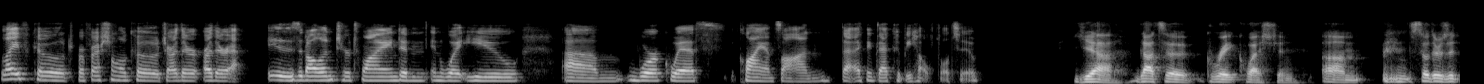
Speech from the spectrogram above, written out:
life coach, professional coach, are there are there is it all intertwined in in what you um, work with clients on? That I think that could be helpful too. Yeah, that's a great question. Um, so there's a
